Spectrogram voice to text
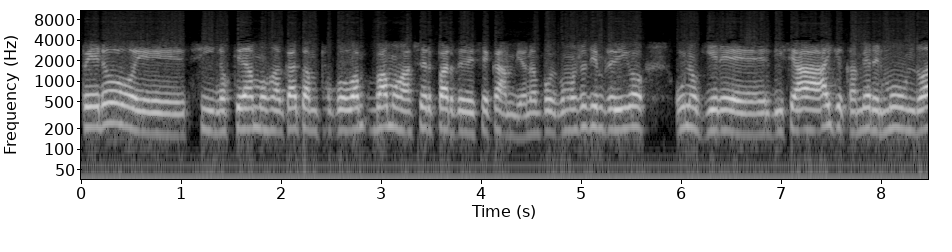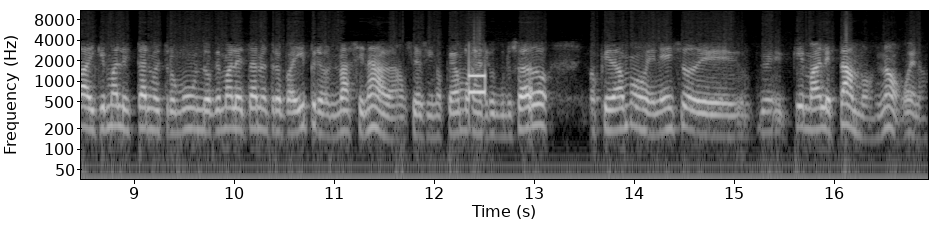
pero eh, si nos quedamos acá tampoco vamos a ser parte de ese cambio, ¿no? Porque como yo siempre digo, uno quiere, dice, ah, hay que cambiar el mundo, ay, qué mal está nuestro mundo, qué mal está nuestro país, pero no hace nada, o sea, si nos quedamos en el cruzado, nos quedamos en eso de, de qué mal estamos, no, bueno,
